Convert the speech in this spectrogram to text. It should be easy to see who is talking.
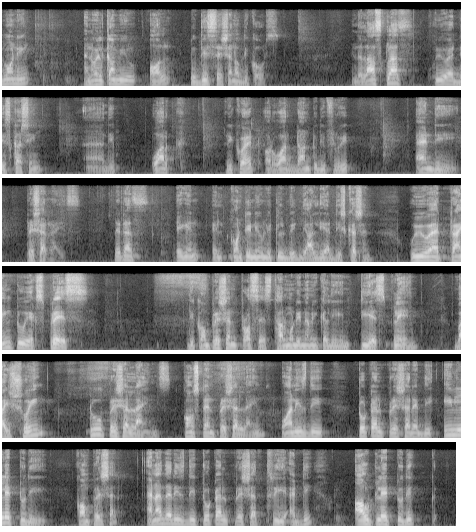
Speaker 1: Good morning and welcome you all to this session of the course. In the last class, we were discussing uh, the work required or work done to the fluid and the pressure rise. Let us again continue little bit the earlier discussion. We were trying to express the compression process thermodynamically in T s plane by showing two pressure lines, constant pressure lines. One is the total pressure at the inlet to the compressor, another is the total pressure 3 at the outlet to the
